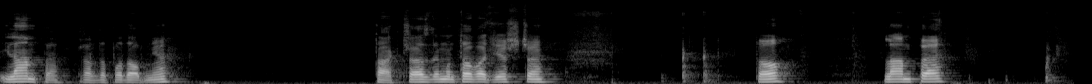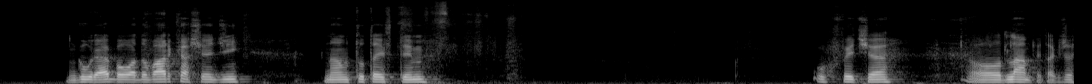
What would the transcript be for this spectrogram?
i lampę prawdopodobnie. Tak, trzeba zdemontować jeszcze to lampę górę, bo ładowarka siedzi nam tutaj w tym uchwycie od lampy, także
